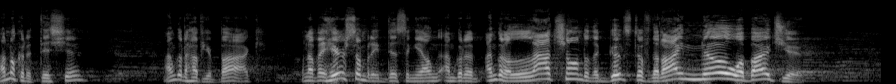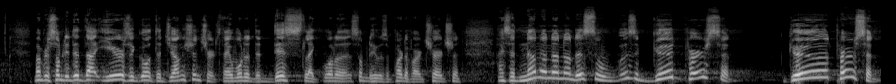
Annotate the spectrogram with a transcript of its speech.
I'm not going to dish you. I'm going to have your back. And if I hear somebody dissing you, I'm going to, I'm going to latch on to the good stuff that I know about you. Remember, somebody did that years ago at the Junction Church. They wanted to diss like one of the, somebody who was a part of our church. And I said, no, no, no, no. This is, a, this is a good person, good person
